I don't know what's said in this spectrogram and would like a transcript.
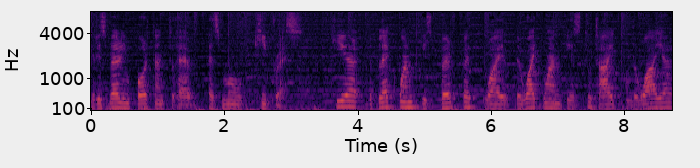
It is very important to have a smooth key press. Here the black one is perfect while the white one is too tight on the wire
